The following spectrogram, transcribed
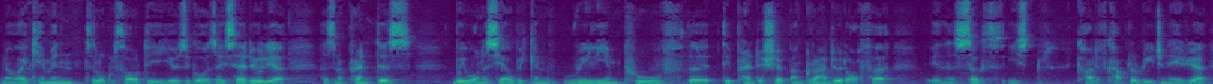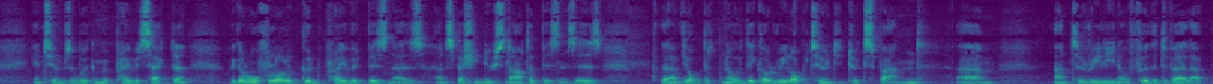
you know, I came in to the local authority years ago, as I said earlier, as an apprentice. We want to see how we can really improve the, the apprenticeship and graduate offer in the south east Cardiff capital region area in terms of working with private sector. We've got an awful lot of good private business, and especially new startup businesses, that have the no, they got a real opportunity to expand um, and to really you know further develop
